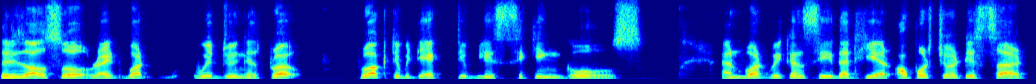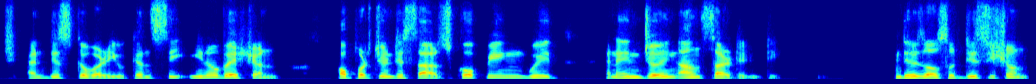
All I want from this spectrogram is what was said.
There is also, right, what we're doing is pro proactivity, actively seeking goals. And what we can see that here, opportunity search and discovery, you can see innovation, opportunity search, coping with and enjoying uncertainty. There is also decision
